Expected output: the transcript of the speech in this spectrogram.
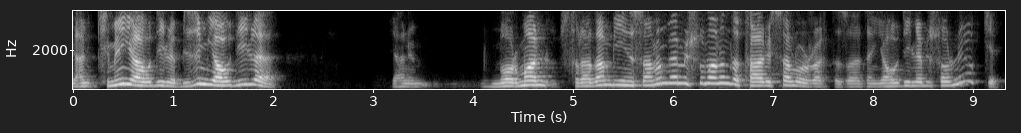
yani kimin Yahudiyle bizim Yahudiyle yani normal sıradan bir insanın ve Müslümanın da tarihsel olarak da zaten Yahudiyle bir sorunu yok ki.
